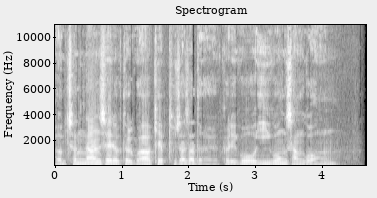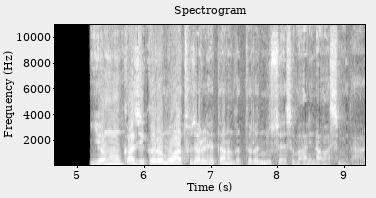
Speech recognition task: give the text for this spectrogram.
엄청난 세력들과 갭 투자자들 그리고 2030 영혼까지 끌어모아 투자를 했다는 것들은 뉴스에서 많이 나왔습니다.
